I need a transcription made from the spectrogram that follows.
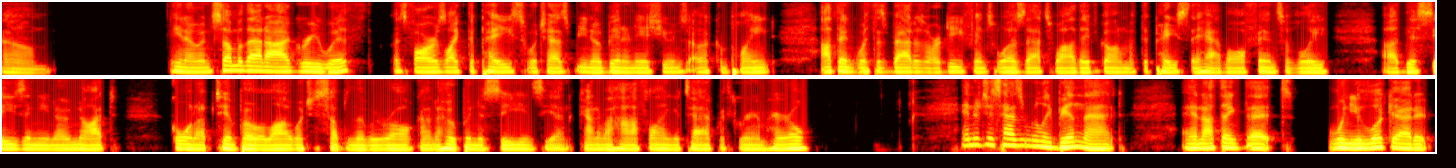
Um, you know, and some of that I agree with as far as like the pace, which has you know been an issue and a complaint. I think with as bad as our defense was, that's why they've gone with the pace they have offensively uh, this season. You know, not going up tempo a lot, which is something that we were all kind of hoping to see and see a kind of a high flying attack with Graham Harrell and it just hasn't really been that. And I think that when you look at it,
